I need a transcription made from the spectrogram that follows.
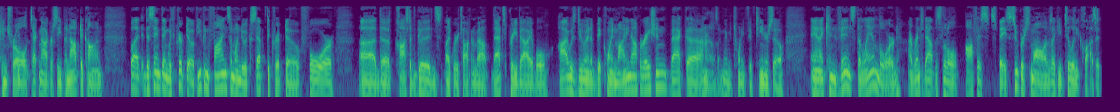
control, technocracy, panopticon. But the same thing with crypto. If you can find someone to accept the crypto for uh, the cost of goods, like we were talking about, that's pretty valuable. I was doing a Bitcoin mining operation back, uh, I don't know, it was like maybe 2015 or so. And I convinced the landlord, I rented out this little office space, super small. It was like a utility closet,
